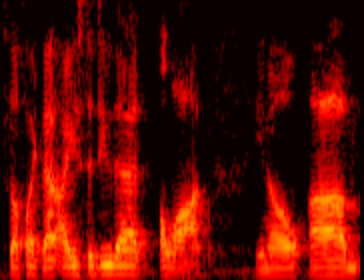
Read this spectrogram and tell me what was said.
stuff like that. I used to do that a lot, you know. Um,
